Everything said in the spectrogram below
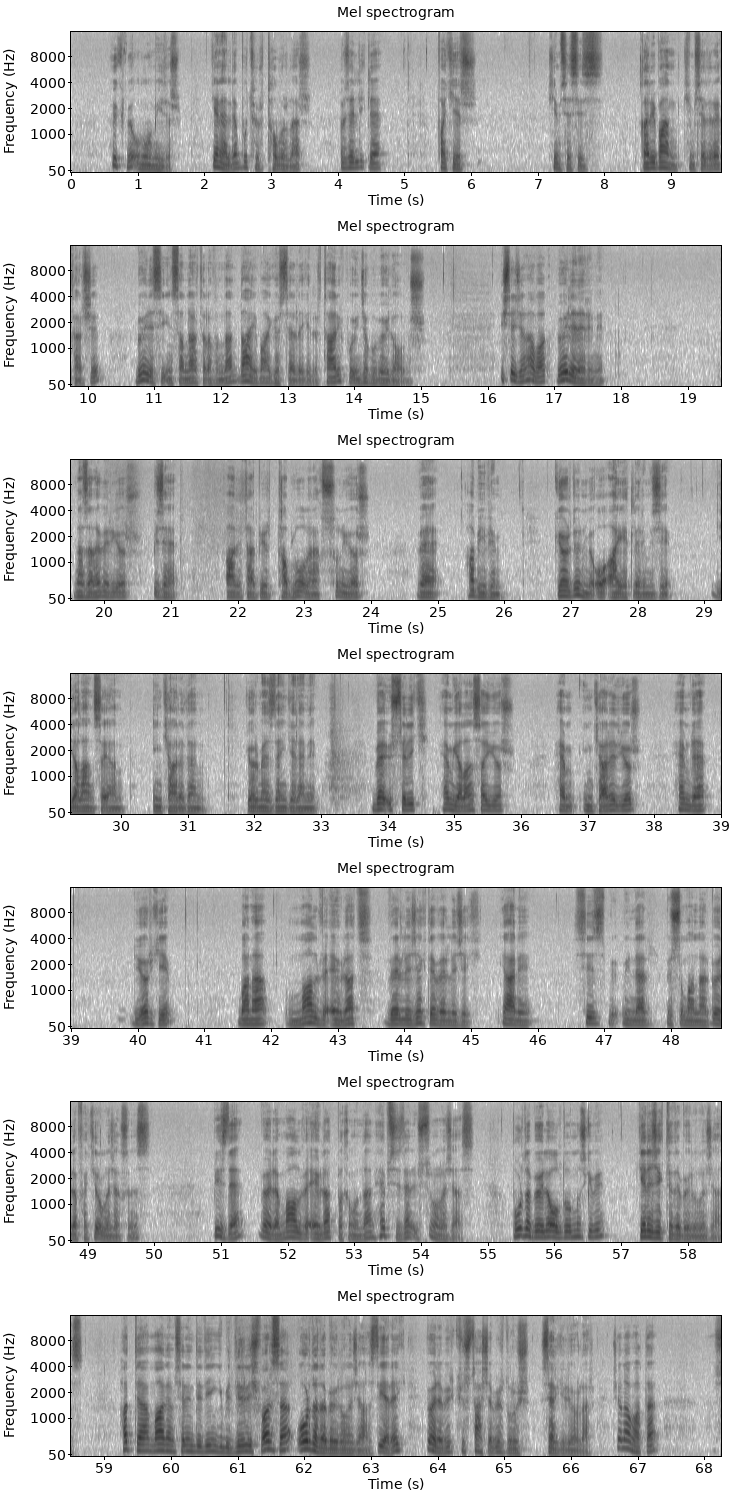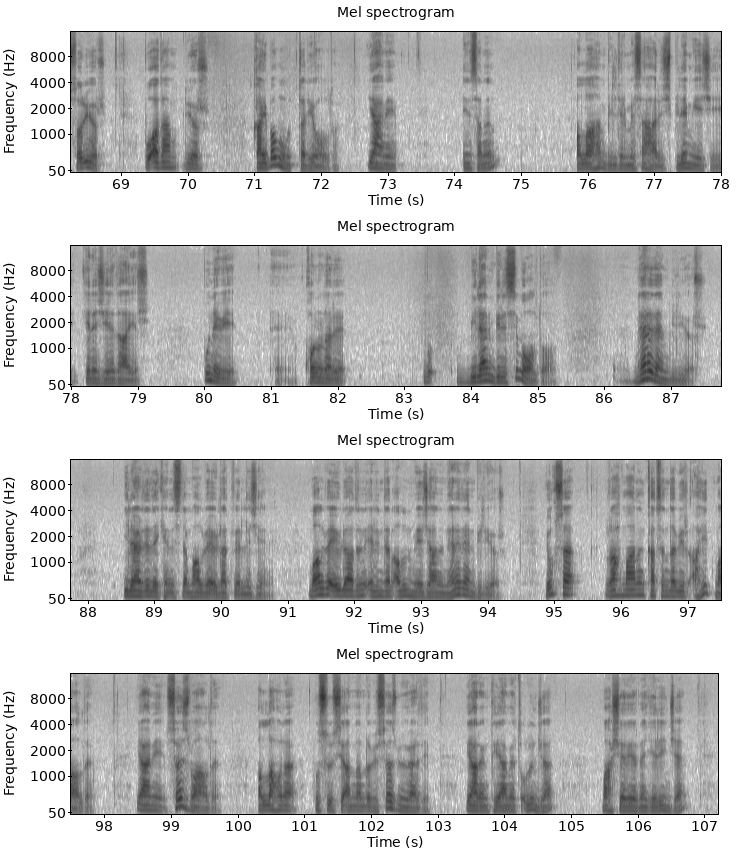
hükmü umumidir. Genelde bu tür tavırlar özellikle fakir, kimsesiz, gariban kimselere karşı böylesi insanlar tarafından daima gösterile gelir. Tarih boyunca bu böyle olmuş. İşte Cenab-ı Hak böylelerini nazara veriyor, bize adeta bir tablo olarak sunuyor ve Habibim gördün mü o ayetlerimizi yalan sayan, inkar eden, görmezden geleni ve üstelik hem yalan sayıyor, hem inkar ediyor, hem de diyor ki bana mal ve evlat verilecek de verilecek. Yani siz müminler, Müslümanlar böyle fakir olacaksınız. Biz de böyle mal ve evlat bakımından hep sizden üstün olacağız. Burada böyle olduğumuz gibi gelecekte de böyle olacağız. Hatta madem senin dediğin gibi diriliş varsa orada da böyle olacağız diyerek böyle bir küstahça bir duruş sergiliyorlar. Cenab-ı Hak da soruyor. Bu adam diyor gayba mı muttali oldu? Yani insanın Allah'ın bildirmesi hariç bilemeyeceği geleceğe dair bu nevi e, konuları bu, bilen birisi mi oldu o? Nereden biliyor? İleride de kendisine mal ve evlat verileceğini, mal ve evladının elinden alınmayacağını nereden biliyor? Yoksa Rahman'ın katında bir ahit mi aldı? Yani söz mü aldı? Allah ona hususi anlamda bir söz mü verdi? Yarın kıyamet olunca, mahşer yerine gelince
